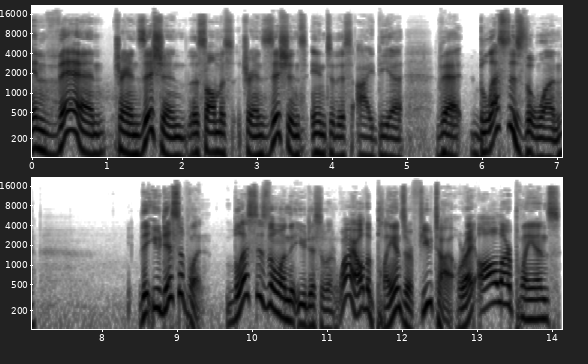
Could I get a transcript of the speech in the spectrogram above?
and then transition, the psalmist transitions into this idea that blessed is the one that you discipline. Blessed is the one that you discipline. Why? All the plans are futile, right? All our plans,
